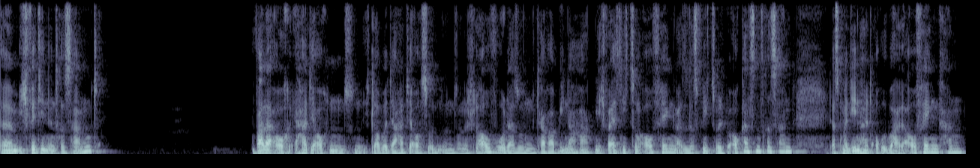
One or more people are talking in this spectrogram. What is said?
Ähm, ich finde ihn interessant, weil er auch, er hat ja auch, einen, ich glaube, der hat ja auch so, so, eine Schlaufe oder so einen Karabinerhaken, ich weiß nicht, zum Aufhängen. Also das finde ich zum Beispiel auch ganz interessant, dass man den halt auch überall aufhängen kann.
